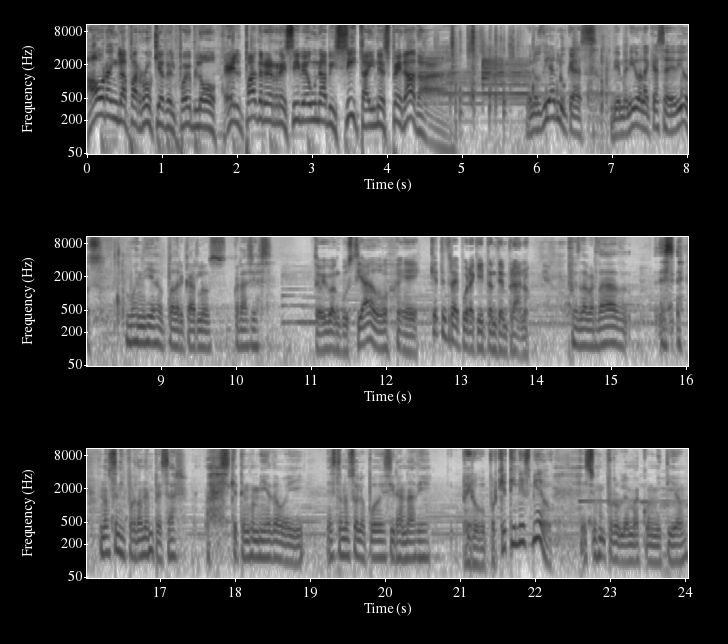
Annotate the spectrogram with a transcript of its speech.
Ahora en la parroquia del pueblo, el padre recibe una visita inesperada. Buenos días, Lucas. Bienvenido a la casa de Dios. Buen día, Padre Carlos. Gracias. Te oigo angustiado. Eh, ¿Qué te trae por aquí tan temprano? Pues la verdad, es- no sé ni por dónde empezar. Es que tengo miedo y esto no se lo puedo decir a nadie. Pero, ¿por qué tienes miedo? Es un problema con mi tío.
